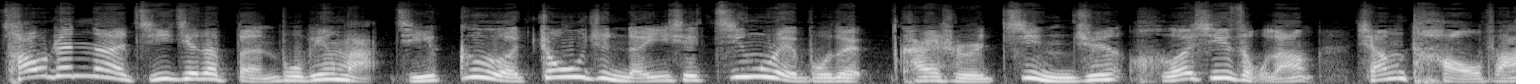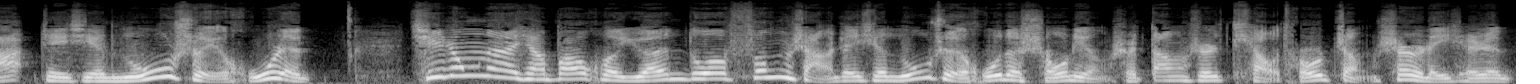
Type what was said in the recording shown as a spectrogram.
曹真呢，集结了本部兵马及各州郡的一些精锐部队，开始进军河西走廊，想讨伐这些卤水胡人。其中呢，像包括元多、封赏这些卤水胡的首领，是当时挑头整事儿的一些人。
